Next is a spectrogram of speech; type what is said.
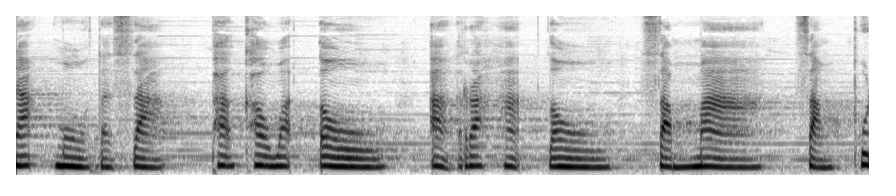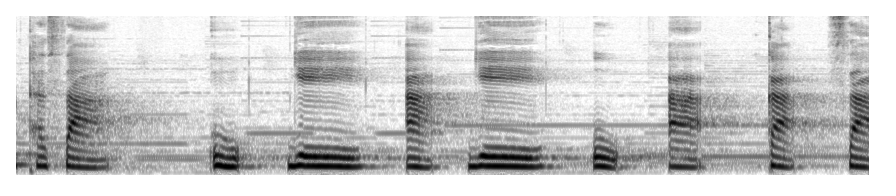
นะโมตัสสะภะคะวะโต อะระหะโต สัมมาสัมพุทธัสสะ อุเย อะเย อุอะกะสะ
